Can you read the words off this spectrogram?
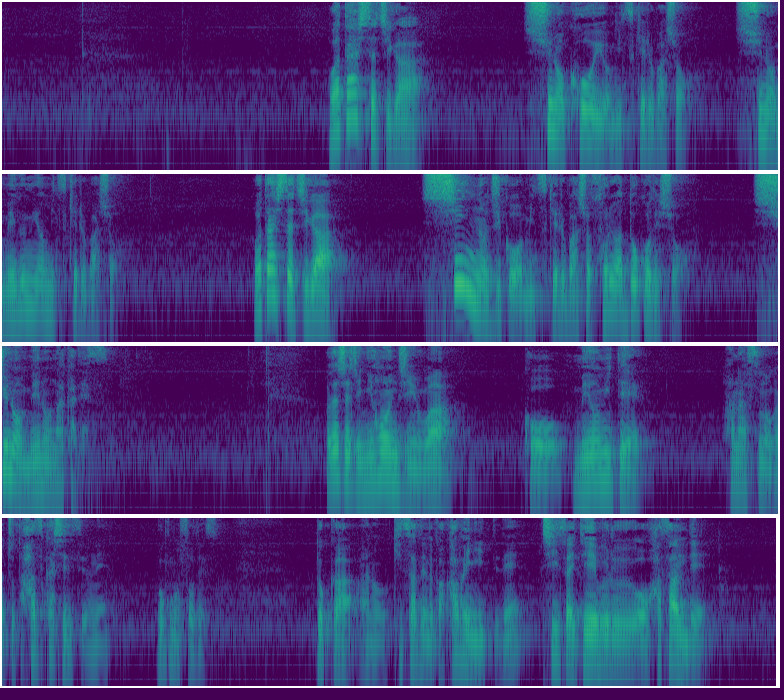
私たちが主の行為を見つける場所主の恵みを見つける場所私たちが真の事故を見つける場所それはどこでしょう？主の目の中です。私たち日本人はこう目を見て話すのがちょっと恥ずかしいですよね。僕もそうです。どっかあの喫茶店とかカフェに行ってね小さいテーブルを挟んで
